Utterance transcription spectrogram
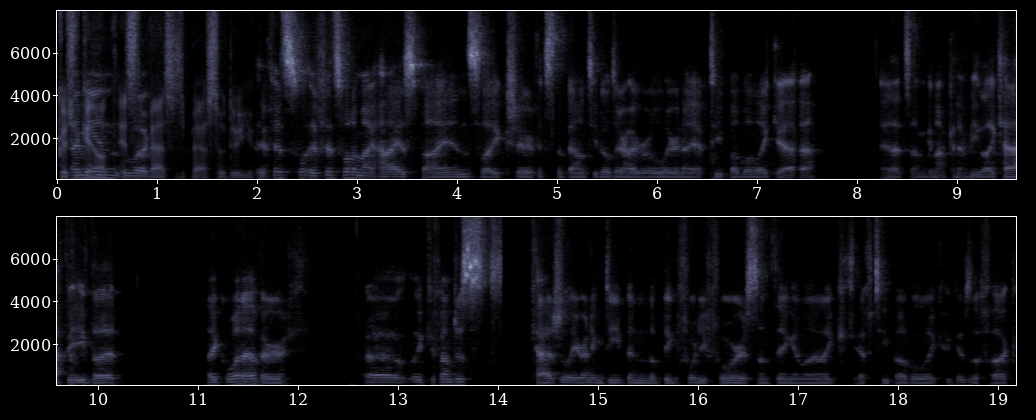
because you I cannot. mean, it's look- the a pass, so do you? If it's if it's one of my highest buy-ins, like sure, if it's the bounty builder, high roller, and IFT bubble, like yeah, yeah, that's I'm not gonna be like happy, but like whatever. Uh, like if I'm just casually running deep in the big 44 or something and I like FT bubble, like who gives a fuck?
